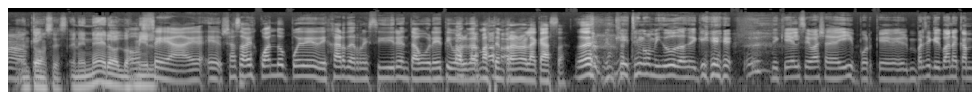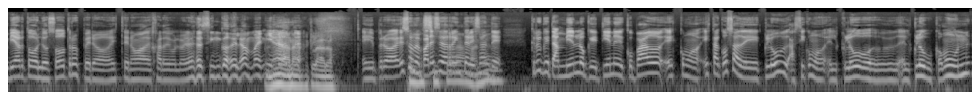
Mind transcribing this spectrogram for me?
Ah. Entonces, en enero del 2000... O sea, eh, eh, ya sabes cuándo puede dejar de residir en Taburete y volver más temprano a la casa. que tengo mis dudas de que, de que él se vaya de ahí, porque me parece que van a cambiar todos los otros, pero este no va a dejar de volver a las 5 de la mañana. Mañana, claro. Eh, pero eso Son me parece re interesante. mañana. Creo que también lo que tiene de copado es como esta cosa de club, así como el club, el club común,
